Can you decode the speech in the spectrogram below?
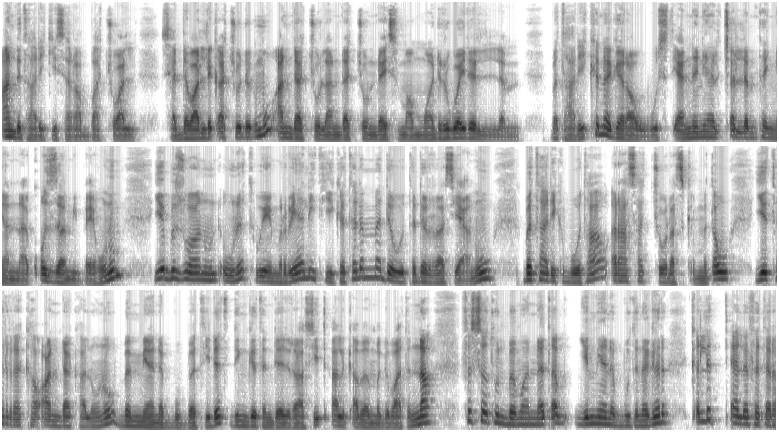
አንድ ታሪክ ይሰራባቸዋል። ሲያደባልቃቸው ደግሞ አንዳቸው ለአንዳቸው እንዳይስማሙ አድርጎ አይደለም። በታሪክ ነገራው ውስጥ ያንን ያህል ጨለምተኛና ቆዛሚ ባይሆኑም የብዙሃኑን እውነት ወይም reality ከተለመደው ተደራሲያኑ በታሪክ ቦታ ራሳቸው ራሳቸውን አስቀምጠው የትረካው አንድ አካል ሆኖ በሚያነቡበት ሂደት ድንገት እንደ ደራሲ ጣልቃ በመግባትና ፍሰቱን በማናጠብ የሚያነቡት ነገር ቅልጥ ያለ ፈጠራ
